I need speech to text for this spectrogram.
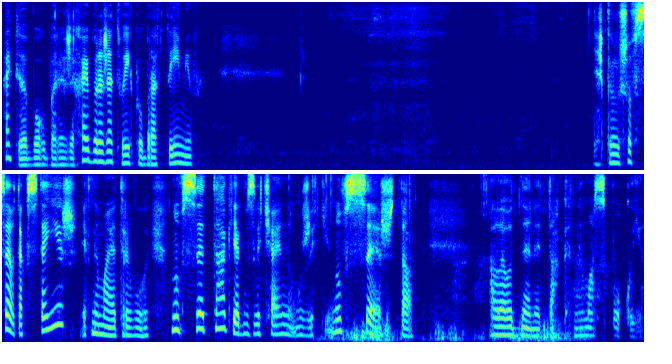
Хай тебе Бог береже, хай береже твоїх побратимів. Я ж кажу, що все так встаєш, як немає тривоги. Ну, все так, як в звичайному житті. Ну, все ж так. Але одне не так, нема спокою.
